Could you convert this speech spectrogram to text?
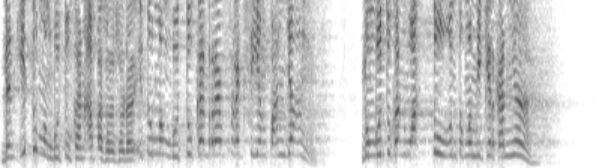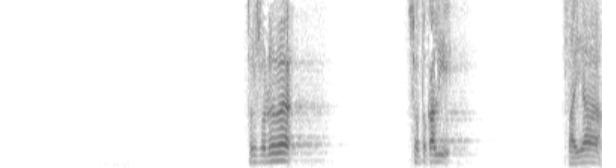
Dan itu membutuhkan apa saudara-saudara? Itu membutuhkan refleksi yang panjang. Membutuhkan waktu untuk memikirkannya. Saudara-saudara, suatu kali saya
